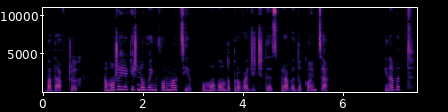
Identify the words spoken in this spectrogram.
badawczych, a może jakieś nowe informacje pomogą doprowadzić tę sprawę do końca i nawet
